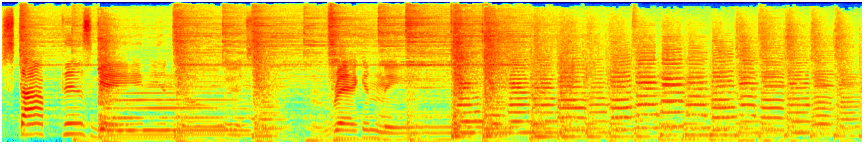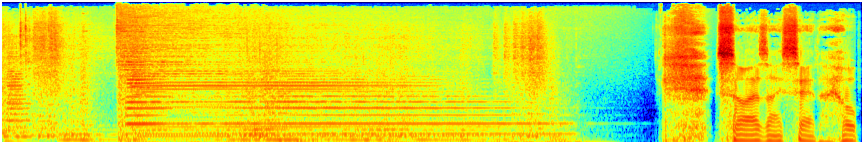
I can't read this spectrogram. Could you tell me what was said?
Stop this game, me. So, as I said, I hope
